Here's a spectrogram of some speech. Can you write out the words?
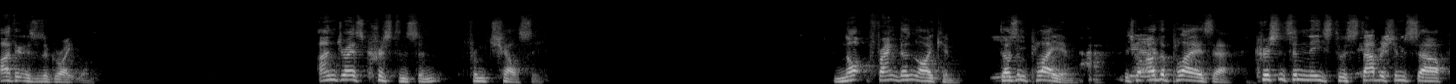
I think this is a great one. Andreas Christensen from Chelsea. Not Frank doesn't like him. Doesn't play him. He's got other players there. Christensen needs to establish himself.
